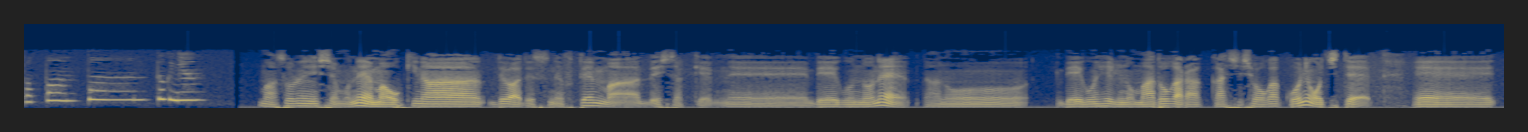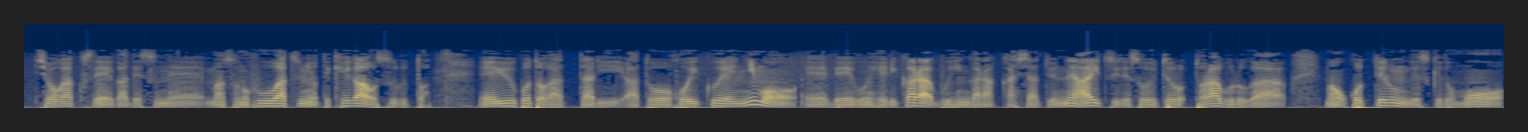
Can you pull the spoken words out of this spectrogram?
ポポンポン、ぷくにゃん。まあ、それにしてもね、まあ、沖縄ではですね、普天間でしたっけ、ね、米軍のね、あのー米軍ヘリの窓が落下し、小学校に落ちて、えー、小学生がですね、まあその風圧によって怪我をすると、えー、いうことがあったり、あと保育園にも、えー、米軍ヘリから部品が落下したというね、相次いでそういうトラブルが、まあ起こってるんですけども、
